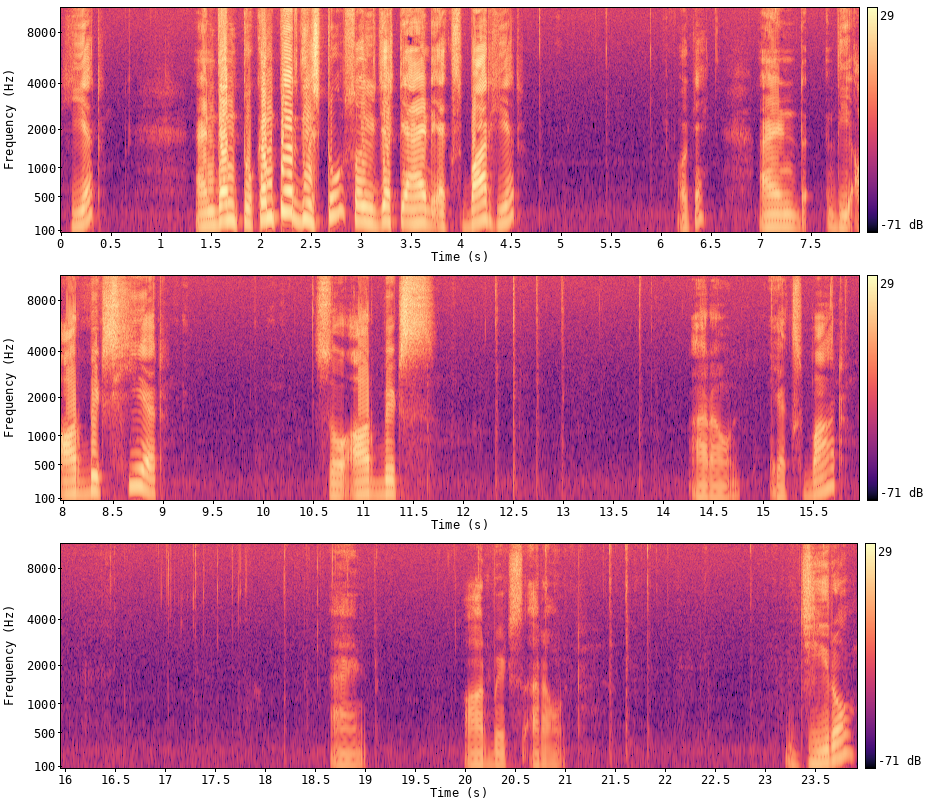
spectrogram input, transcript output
here and then to compare these two. So, you just add x bar here okay, and the orbits here. So, orbits around x bar and orbits around 0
